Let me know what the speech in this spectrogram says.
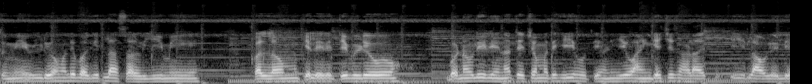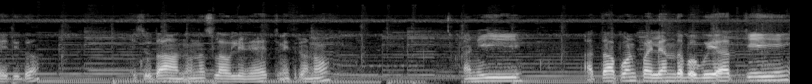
तुम्ही व्हिडिओमध्ये बघितलं असाल जी मी कलम केलेली ते व्हिडिओ बनवलेली ना त्याच्यामध्ये ही होती आणि ही वांग्याची झाडं आहेत ही लावलेली आहे तिथं. ही सुद्धा आणूनच लावलेली आहेत मित्रांनो. आणि आता आपण पहिल्यांदा बघूयात की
